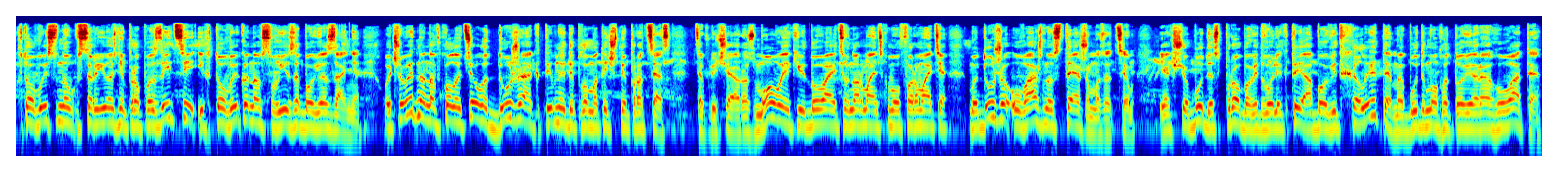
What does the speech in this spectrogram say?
хто висунув серйозні пропозиції і хто виконав свої зобов'язання. Очевидно, навколо цього дуже активний дипломатичний процес. Це включає розмови, які відбуваються в нормандському форматі. Ми дуже уважно стежимо за цим. Якщо буде спроба відволікти або відхилити, ми будемо готові реагувати.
